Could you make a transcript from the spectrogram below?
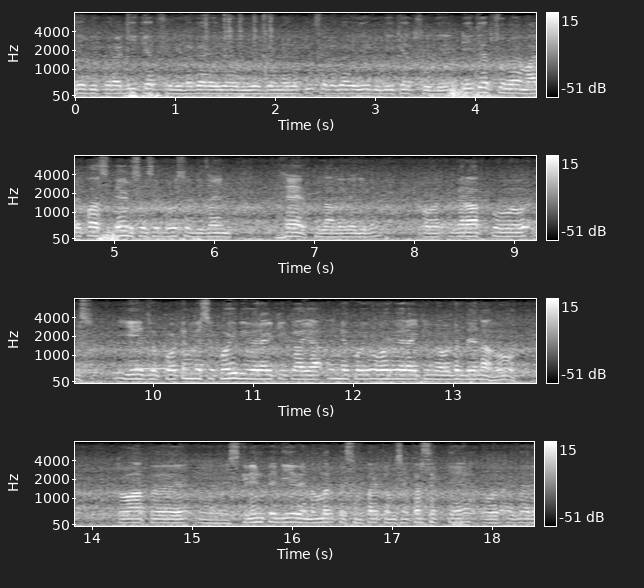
ये भी पूरा डी कैप्सूल ही लगा है और ये जो मेरे पीछे लगा है, ये भी डी कैप्सूल है डी कैप्सूल में हमारे पास डेढ़ सौ से दो सौ डिज़ाइन है फ़िलहाल अवेलेबल और अगर आपको इस, ये जो कॉटन में से कोई भी वेराइटी का या अन्य कोई और वेराइटी में ऑर्डर देना हो तो आप स्क्रीन पे दिए हुए नंबर पर संपर्क हमसे कर सकते हैं। और अगर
